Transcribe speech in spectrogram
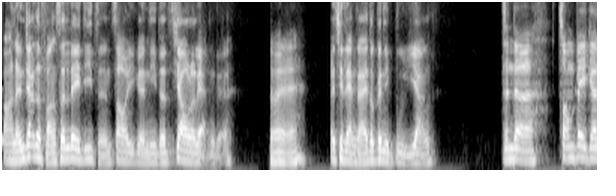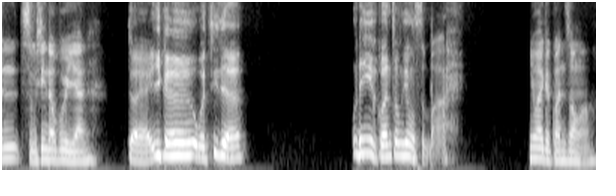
啊，人家的防身泪滴只能造一个，你的叫了两个，对，而且两个还都跟你不一样，真的装备跟属性都不一样。对，一个我记得。另一个观众用什么啊？另外一个观众哦，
